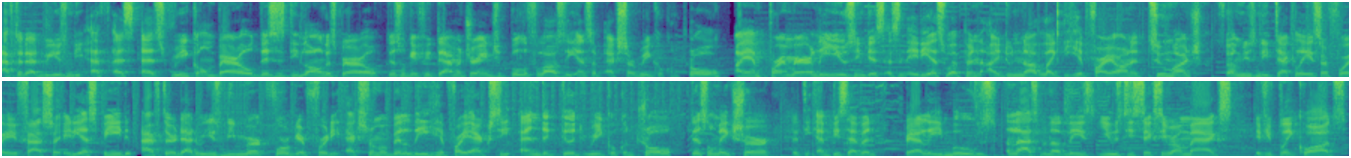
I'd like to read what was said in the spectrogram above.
After that, we're using the FSS Recon barrel. This is the longest barrel. This will give you damage range, bullet velocity, and some extra recoil control. I am primarily using this as an ADS weapon. I do not like the hipfire on it too much, so I'm using the tech laser for a faster ADS speed. After that, we're using the Merc foregrip for the extra mobility, hipfire accuracy, accuracy and the good recoil control. This will make sure that the MP7 barely moves. And last but not least, use the 60 round mags if you play quads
